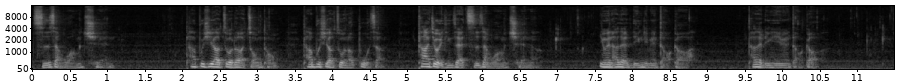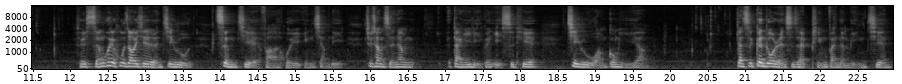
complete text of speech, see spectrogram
执掌王权。他不需要做到总统，他不需要做到部长。他就已经在执掌王权了，因为他在灵里面祷告啊，他在灵里面祷告，所以神会呼召一些人进入政界，发挥影响力，就像神让但以理跟以斯帖进入王宫一样。但是更多人是在平凡的民间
